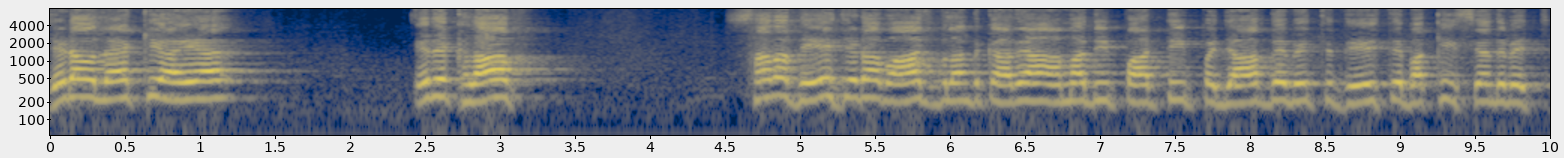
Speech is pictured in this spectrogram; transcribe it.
ਜਿਹੜਾ ਉਹ ਲੈ ਕੇ ਆਇਆ ਇਹਦੇ ਖਿਲਾਫ ਸਾਰਾ ਦੇਸ਼ ਜਿਹੜਾ ਆਵਾਜ਼ ਬੁਲੰਦ ਕਰ ਰਿਹਾ, ਆਮ ਆਦਮੀ ਪਾਰਟੀ ਪੰਜਾਬ ਦੇ ਵਿੱਚ, ਦੇਸ਼ ਦੇ ਬਾਕੀ ਹਿੱਸਿਆਂ ਦੇ ਵਿੱਚ,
